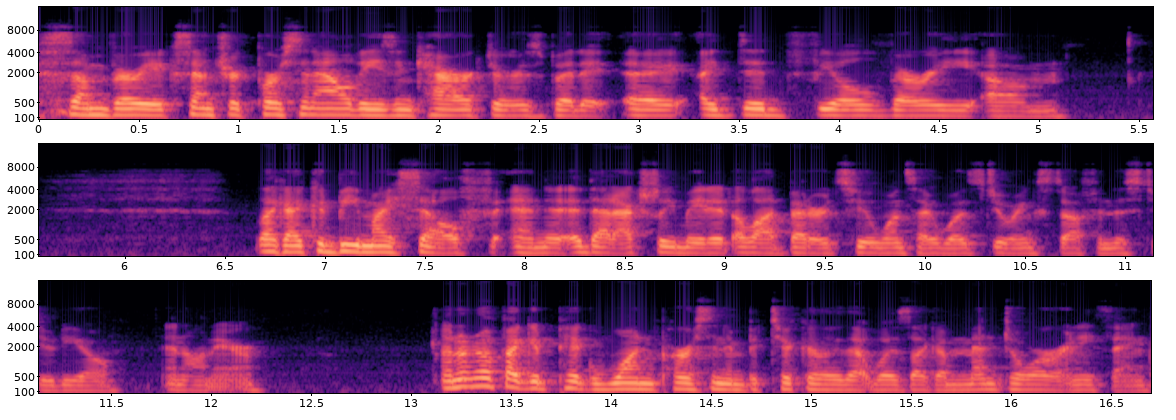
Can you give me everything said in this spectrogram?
some very eccentric personalities and characters, but it, I, I did feel very um, like I could be myself, and that actually made it a lot better too. Once I was doing stuff in the studio and on air. I don't know if I could pick one person in particular that was like a mentor or anything.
